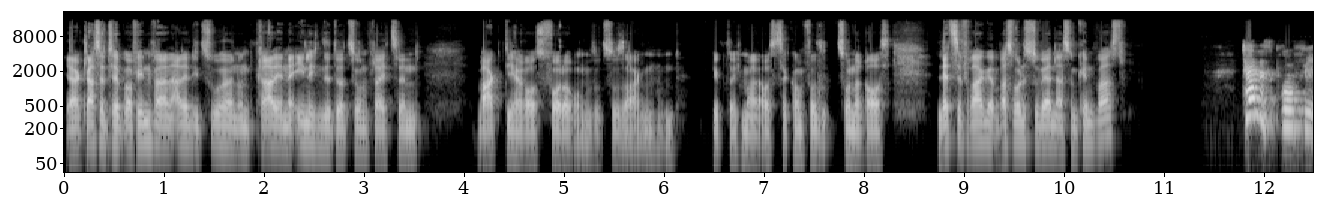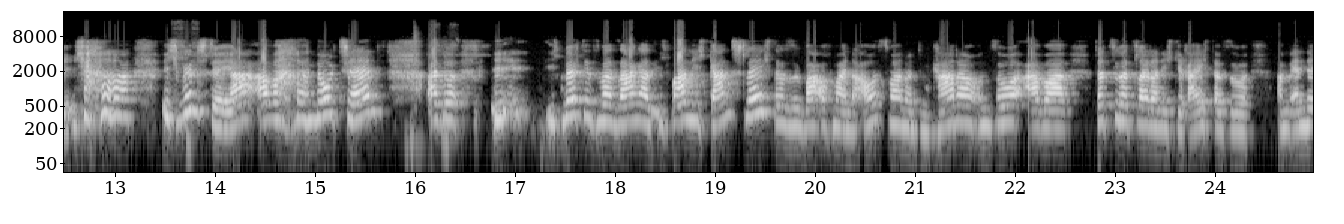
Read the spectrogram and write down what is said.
Ja, klasse Tipp auf jeden Fall an alle, die zuhören und gerade in einer ähnlichen Situation vielleicht sind. Wagt die Herausforderung sozusagen und gebt euch mal aus der Komfortzone raus. Letzte Frage: Was wolltest du werden, als du ein Kind warst? Tennisprofi. Ich, ich wünschte, ja, aber no chance. Also ich, ich möchte jetzt mal sagen, also ich war nicht ganz schlecht, also war auch mal in der Auswahl und im Kader und so, aber dazu hat es leider nicht gereicht. Also am Ende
